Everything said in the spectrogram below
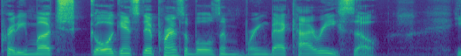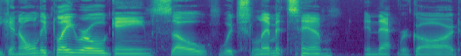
pretty much go against their principles and bring back Kyrie. So he can only play road games, so which limits him in that regard.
